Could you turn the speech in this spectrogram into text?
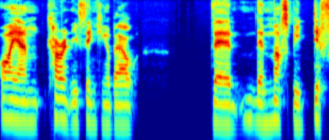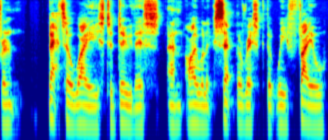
I am currently thinking about there there must be different, better ways to do this, and I will accept the risk that we fail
